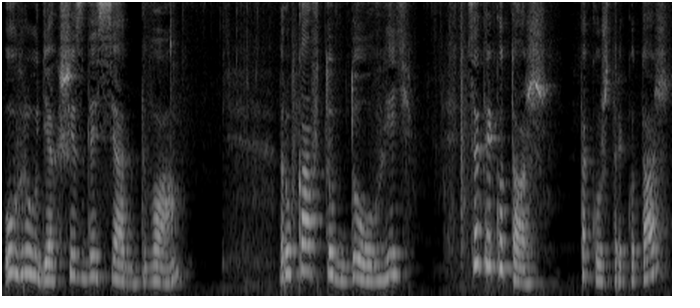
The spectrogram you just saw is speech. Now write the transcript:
у грудях 62. Рукав тут довгий. Це трикотаж, також трикотаж.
